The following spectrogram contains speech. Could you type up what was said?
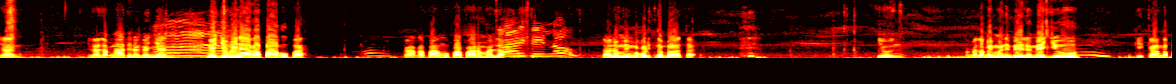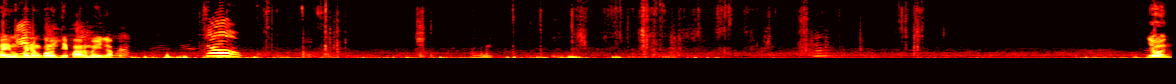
Yan. Ilalak natin na ganyan. Medyo kinakapa ko pa. Kakapa mo pa para malak. Lalo may makulit na bata. Yun. Nakalaki manibela. Medyo kakapay mo pa ng konti para may lock. So, Yun.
